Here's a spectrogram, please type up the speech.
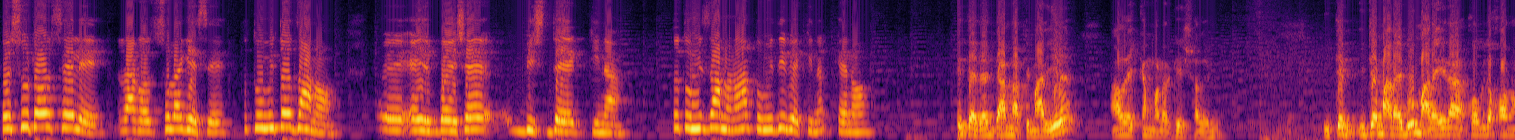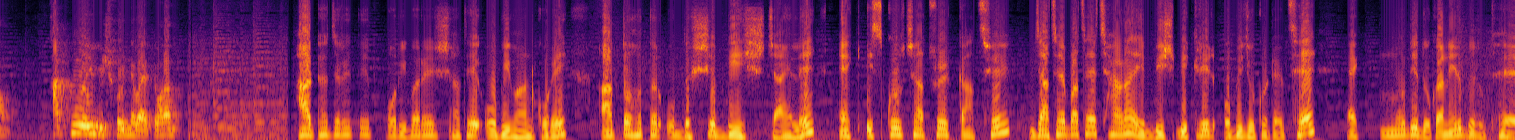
তো ছোট ছেলে, রাগত চলে গেছে, তো তুমি তো জানো এই বয়সে বিষ দেয় কিনা। তো তুমি জানো না, তুমি দিবে কিনা, কেন? দাম আপনি মারিয়ে আল্লাহ একটা মারার কেস সাজাবি ইটা ইটা মারাইবো, মারাইরা কবে তখন কাটনি ওই বিষয় নেবে তোমরা হাটহাজারিতে পরিবারের সাথে অভিমান করে আত্মহত্যার উদ্দেশ্যে বিষ চাইলে এক স্কুল ছাত্রের কাছে যাচাই বাছাই ছাড়াই বিষ বিক্রির অভিযোগ উঠেছে এক মুদি দোকানের বিরুদ্ধে।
